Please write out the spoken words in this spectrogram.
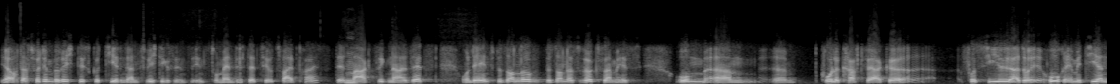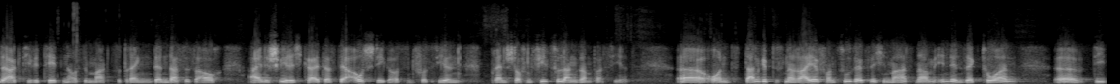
Ja, auch das wird im Bericht diskutiert. Ein ganz wichtiges Instrument ist der CO2-Preis, der ein mhm. Marktsignal setzt und der insbesondere besonders wirksam ist, um ähm, ähm, Kohlekraftwerke fossil, also hochemittierende Aktivitäten aus dem Markt zu drängen. Denn das ist auch eine Schwierigkeit, dass der Ausstieg aus den fossilen Brennstoffen viel zu langsam passiert. Äh, und dann gibt es eine Reihe von zusätzlichen Maßnahmen in den Sektoren, äh, die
